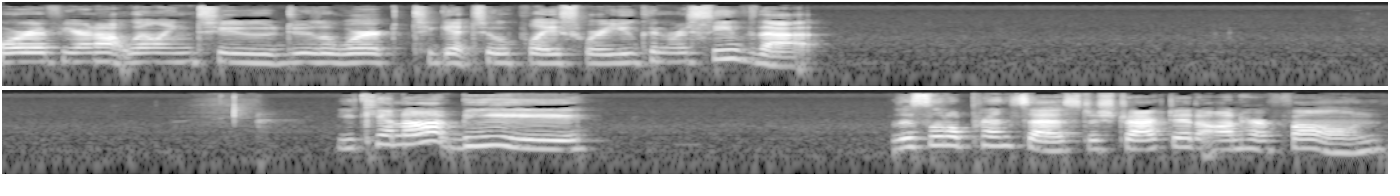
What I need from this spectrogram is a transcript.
or if you're not willing to do the work to get to a place where you can receive that. You cannot be this little princess distracted on her phone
